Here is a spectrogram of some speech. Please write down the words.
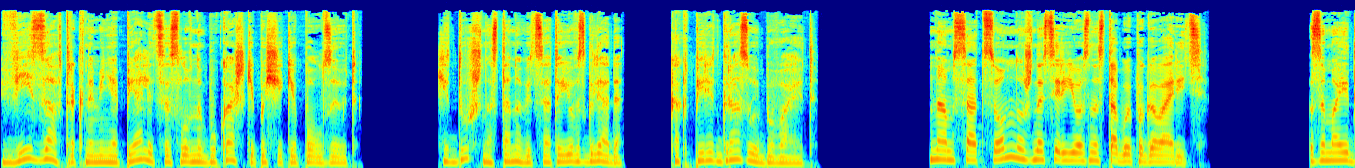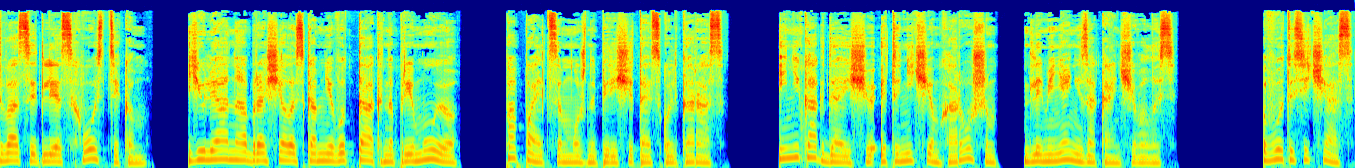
Весь завтрак на меня пялится, словно букашки по щеке ползают. И душно становится от ее взгляда, как перед грозой бывает. «Нам с отцом нужно серьезно с тобой поговорить». За мои двадцать лет с хвостиком Юлиана обращалась ко мне вот так напрямую, по пальцам можно пересчитать сколько раз. И никогда еще это ничем хорошим для меня не заканчивалось. Вот и сейчас,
